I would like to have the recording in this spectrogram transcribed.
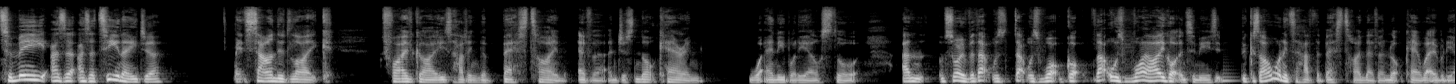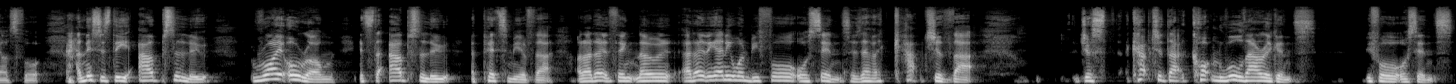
to me as a as a teenager, it sounded like five guys having the best time ever and just not caring what anybody else thought. And I'm sorry, but that was that was what got that was why I got into music because I wanted to have the best time ever, not care what everybody else thought. And this is the absolute right or wrong, it's the absolute epitome of that. And I don't think no, I don't think anyone before or since has ever captured that, just captured that cotton wooled arrogance before or since.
